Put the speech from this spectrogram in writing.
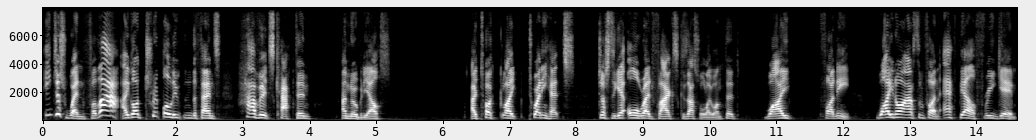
He just went for that. I got triple Luton defense, Havertz captain, and nobody else. I took like 20 hits just to get all red flags because that's all I wanted. Why? Funny. Why not have some fun? FPL, free game.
